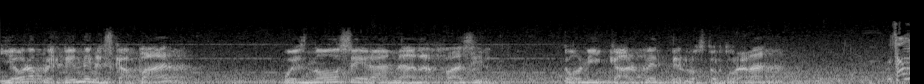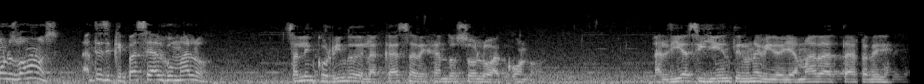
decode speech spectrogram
y ahora pretenden escapar? Pues no será nada fácil. Tony Carpenter los torturará. Vámonos, vámonos. Antes de que pase algo malo. Salen corriendo de la casa dejando solo a Kono. Al día siguiente, en una videollamada tarde,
